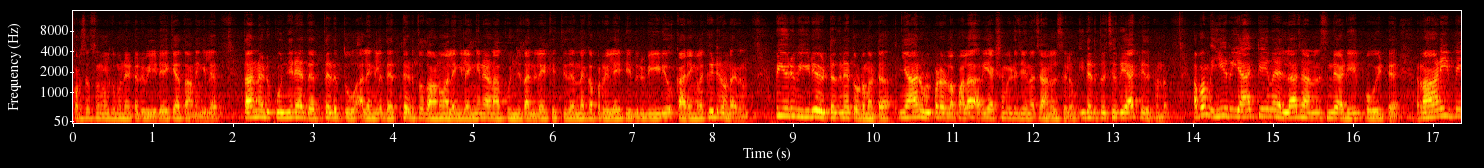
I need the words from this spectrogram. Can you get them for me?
കുറച്ച് ദിവസങ്ങൾക്ക് മുന്നേറ്റ ഒരു വീഡിയോയ്ക്കകത്താണെങ്കിൽ തന്നെ ഒരു കുഞ്ഞിനെ ദത്തെടുത്തു അല്ലെങ്കിൽ ദത്തെടുത്തതാണോ അല്ലെങ്കിൽ എങ്ങനെയാണ് ആ കുഞ്ഞ് തന്നിലേക്ക് എത്തിയത് എന്നൊക്കെ റിലേറ്റ് ചെയ്തൊരു വീഡിയോ കാര്യങ്ങളൊക്കെ ഇട്ടിട്ടുണ്ടായിരുന്നു. അപ്പോൾ ഈ ഒരു വീഡിയോ ഇട്ടതിനെ തുടർന്നിട്ട് ഞാൻ ഉൾപ്പെടെയുള്ള പല റിയാക്ഷൻ വീഡിയോ ചെയ്യുന്ന ചാനൽസിലും ഇതെടുത്ത് വെച്ച് റിയാക്ട് ചെയ്തിട്ടുണ്ട്. അപ്പം ഈ റിയാക്ട് ചെയ്യുന്ന എല്ലാ ചാനൽസിന്റെ അടിയിൽ പോയിട്ട് റാണി പി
